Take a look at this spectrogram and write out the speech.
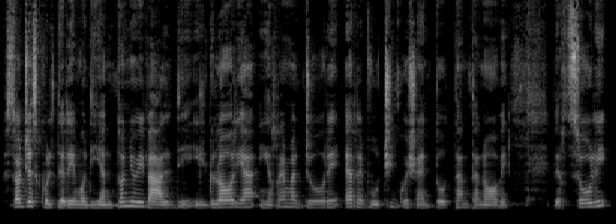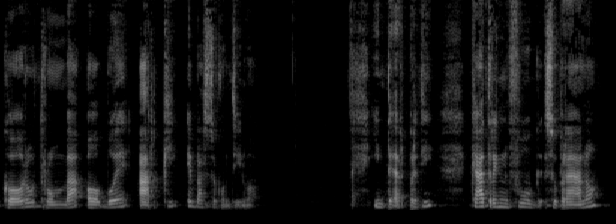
Quest'oggi ascolteremo di Antonio Vivaldi il Gloria in Re maggiore RV 589 per soli, coro, tromba, oboe, archi e basso continuo. Interpreti Catherine Fug soprano,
